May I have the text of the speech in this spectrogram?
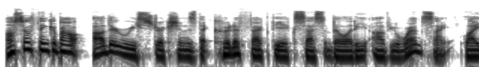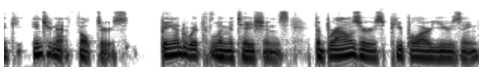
Also, think about other restrictions that could affect the accessibility of your website, like internet filters, bandwidth limitations, the browsers people are using,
